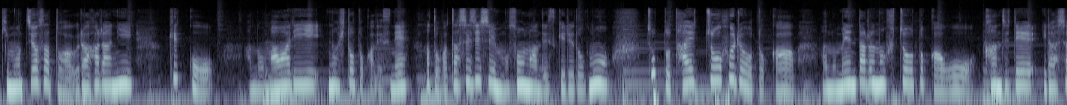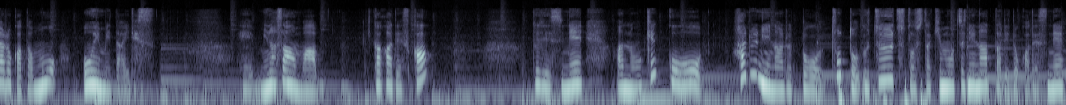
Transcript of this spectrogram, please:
気持ちよさとは裏腹に結構あの周りの人とかですね。あと私自身もそうなんですけれどもちょっと体調不良とかあのメンタルの不調とかを感じていらっしゃる方も多いみたいです。え皆さんはいかがですか？でですねあの結構春になるとちょっとうつうつとした気持ちになったりとかですね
